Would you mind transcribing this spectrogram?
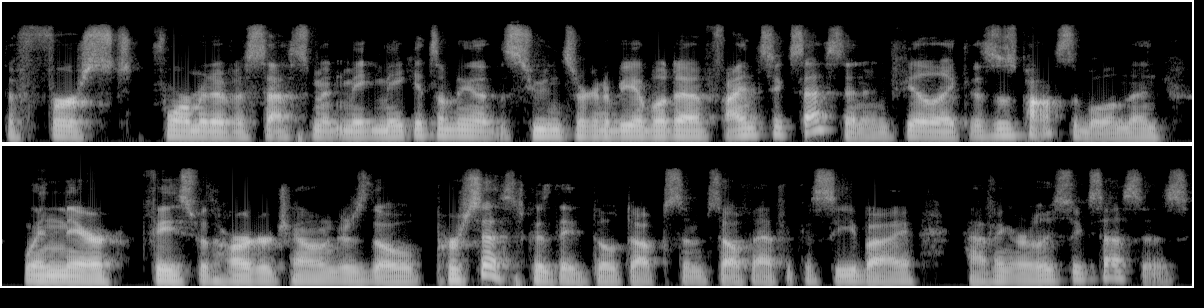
the first formative assessment, make, make it something that the students are going to be able to find success in and feel like this is possible. And then when they're faced with harder challenges, they'll persist because they've built up some self efficacy by having early successes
